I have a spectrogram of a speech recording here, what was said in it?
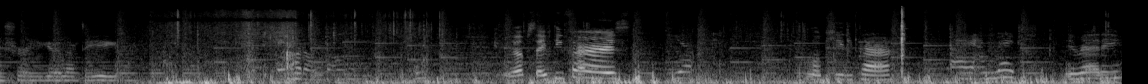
And Alright. Make sure you get enough to eat. Okay, hold on, darling. Yep, safety first. Yep. Little cutie pie. Alright, I'm ready. You ready?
